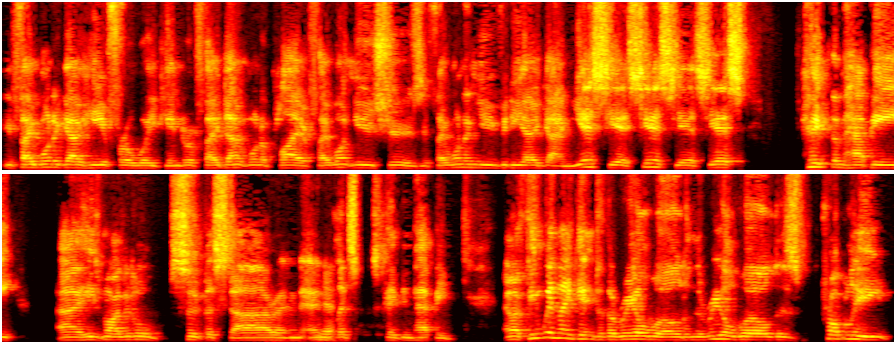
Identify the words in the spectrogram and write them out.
If they want to go here for a weekend, or if they don't want to play, or if they want new shoes, if they want a new video game, yes, yes, yes, yes, yes. Keep them happy. Uh, he's my little superstar, and, and yeah. let's keep him happy. And I think when they get into the real world, and the real world is probably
